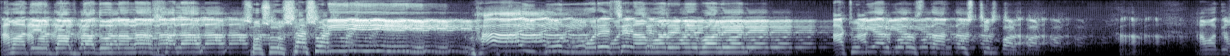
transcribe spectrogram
আমাদের বাপ দাদু নানা খালা শ্বশুর শাশুড়ি ভাই বোন মরেছে না মরেনি বলে। আটুলিয়ার গোরস্থান পশ্চিম পাড়া হ্যাঁ। আমাদের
